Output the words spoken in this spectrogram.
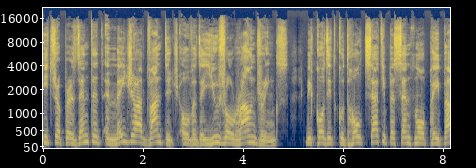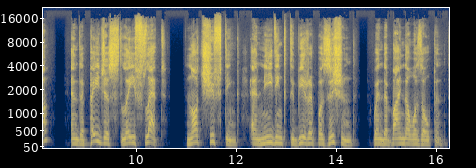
It represented a major advantage over the usual round rings because it could hold 30% more paper and the pages lay flat, not shifting and needing to be repositioned when the binder was opened.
